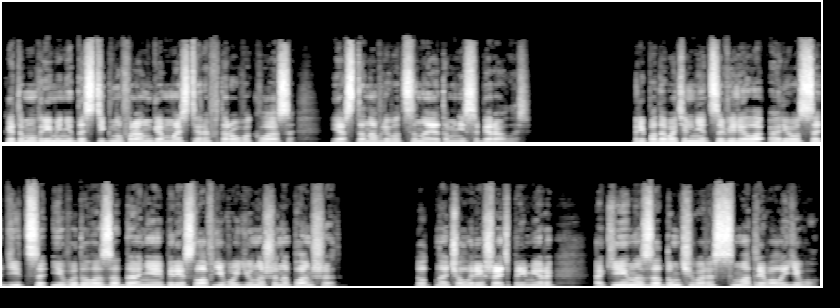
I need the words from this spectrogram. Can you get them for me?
К этому времени достигнув ранга мастера второго класса, и останавливаться на этом не собиралась. Преподавательница велела Арио садиться и выдала задание, переслав его юноше на планшет. Тот начал решать примеры, а Кейна задумчиво рассматривала его.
